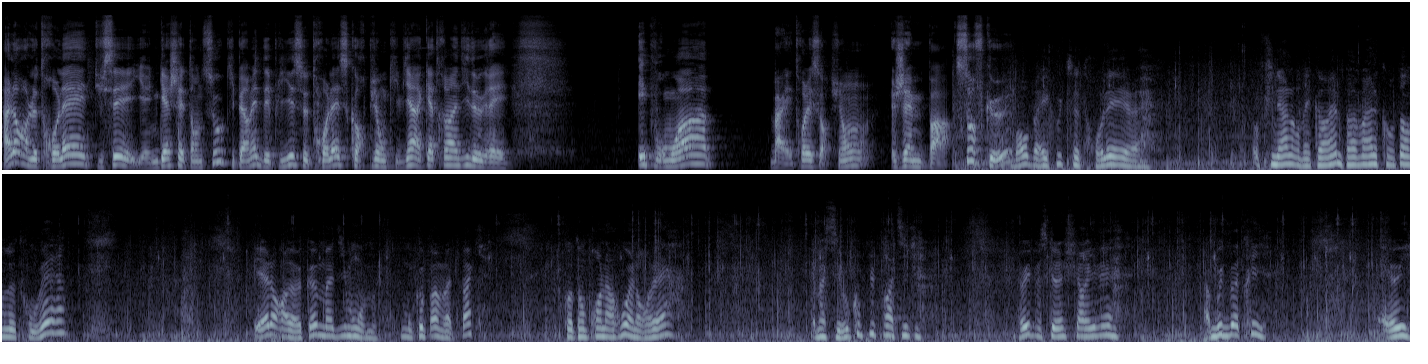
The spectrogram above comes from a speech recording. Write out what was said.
Alors le trolley, tu sais, il y a une gâchette en dessous qui permet de déplier ce trolley scorpion qui vient à 90 degrés. Et pour moi, bah les trolley scorpions, j'aime pas. Sauf que, Bon bah écoute ce trolley, euh, au final on est quand même pas mal content de le trouver. hein. Et alors euh, comme m'a dit mon, mon copain Madpack, quand on prend la roue à l'envers, eh ben, c'est beaucoup plus pratique. Eh oui parce que là je suis arrivé à bout de batterie. Et oui,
